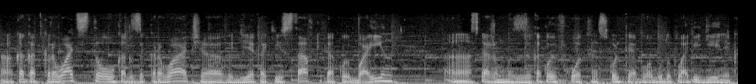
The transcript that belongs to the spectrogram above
а, как открывать стол, как закрывать, а, где какие ставки, какой боин, скажем, за какой вход, сколько я буду платить денег.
